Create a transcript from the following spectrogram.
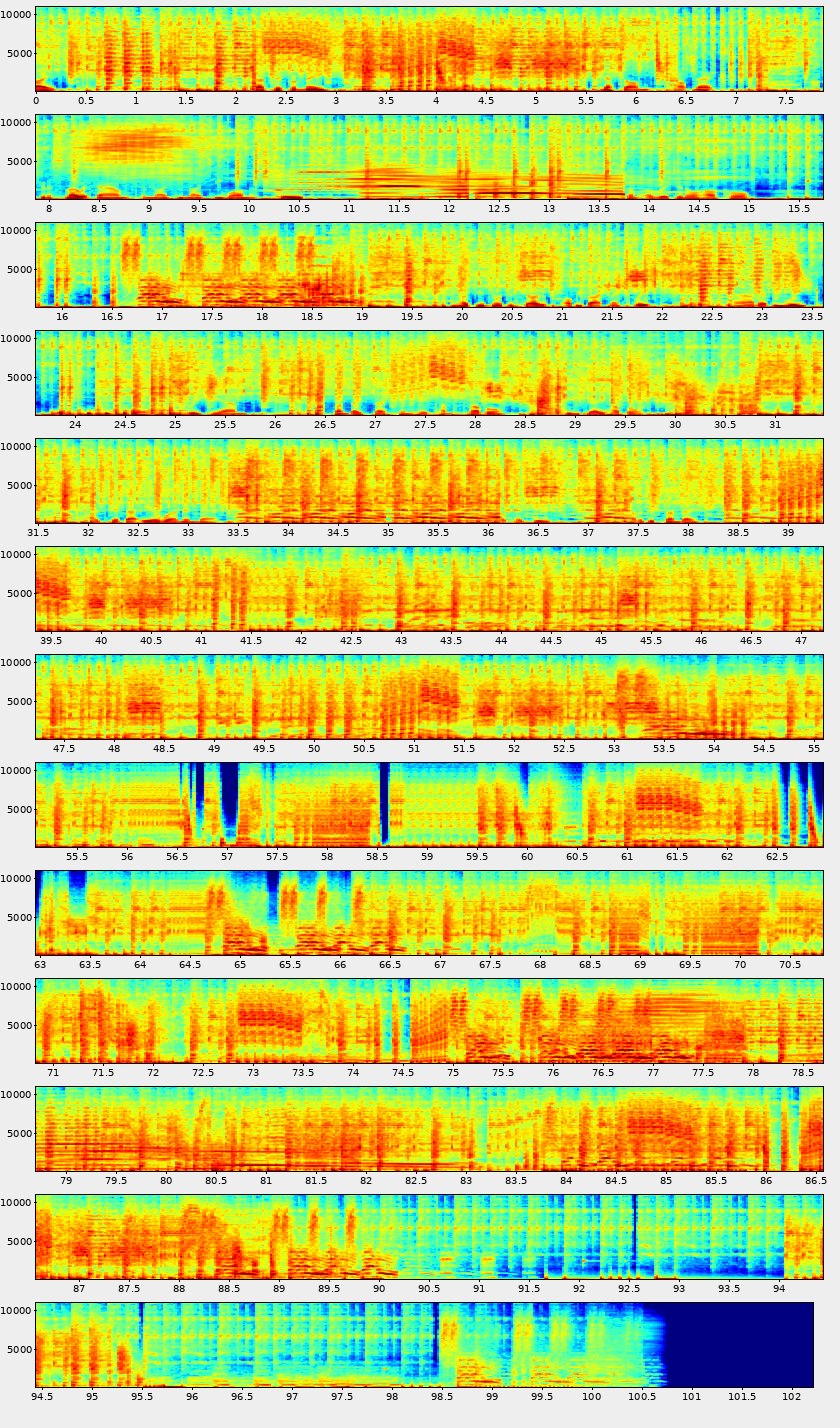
Right. That's it from me. Left arm up next. Just gonna slow it down. Some 1991 grooves. Some original hardcore. Hope you enjoyed the show. I'll be back next week and every week. 3 p.m. Sunday session. Here comes trouble. DJ Hubble. Let's get that earworm in there. Okay, peace. Have a good Sunday.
